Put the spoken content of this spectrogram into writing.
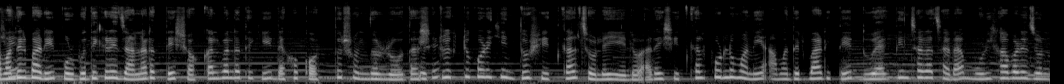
আমাদের বাড়ির পূর্ব দিকের জানলাটাতে সকালবেলা থেকেই দেখো কত সুন্দর রোদ আসে। একটু একটু করে কিন্তু শীতকাল চলেই এলো। আর এই শীতকাল পড়ল মানে আমাদের বাড়িতে দু একদিন ছাড়া ছাড়া মুড়ি খাবারের জন্য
